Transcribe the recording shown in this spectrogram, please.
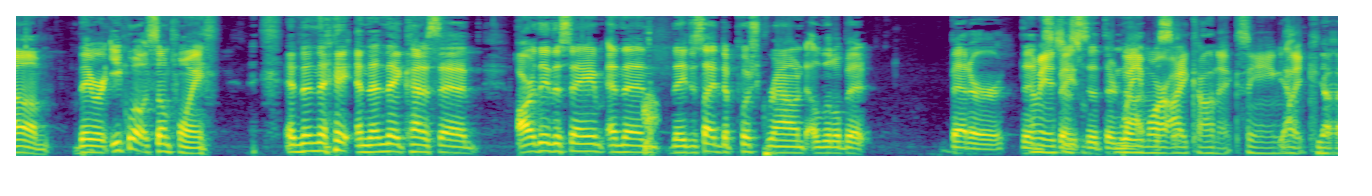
Um, they were equal at some point, and then they and then they kind of said, "Are they the same?" And then they decided to push ground a little bit better than I mean, it's space, just that they're way not more the iconic seeing, Yeah. like, Yeah.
